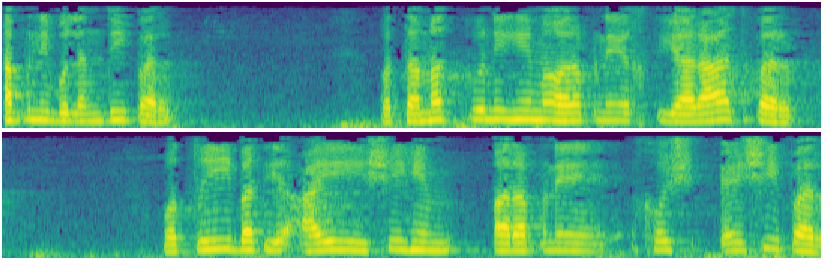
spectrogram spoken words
اپنی بلندی پر وہ تمکنہم اور اپنے اختیارات پر وہ طیبت عیشہم اور اپنے خوش عیشی پر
